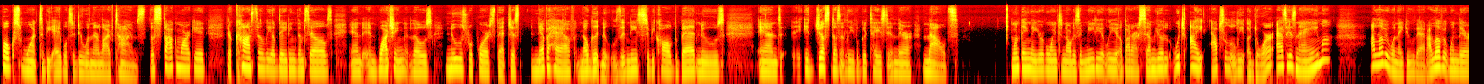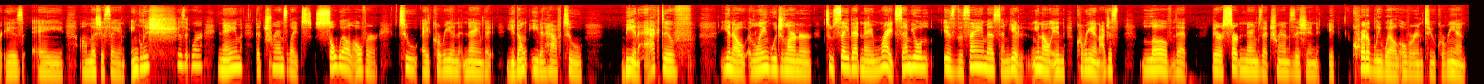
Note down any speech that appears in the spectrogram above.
folks want to be able to do in their lifetimes. The stock market, they're constantly updating themselves and and watching those news reports that just never have no good news. It needs to be called the bad news and it just doesn't leave a good taste in their mouths. One thing that you're going to notice immediately about our Samuel, which I absolutely adore as his name. I love it when they do that. I love it when there is a, um, let's just say, an English, as it were, name that translates so well over to a Korean name that you don't even have to be an active, you know, language learner to say that name right. Samuel is the same as Samuel, you know, in Korean. I just love that there are certain names that transition incredibly well over into Korean.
